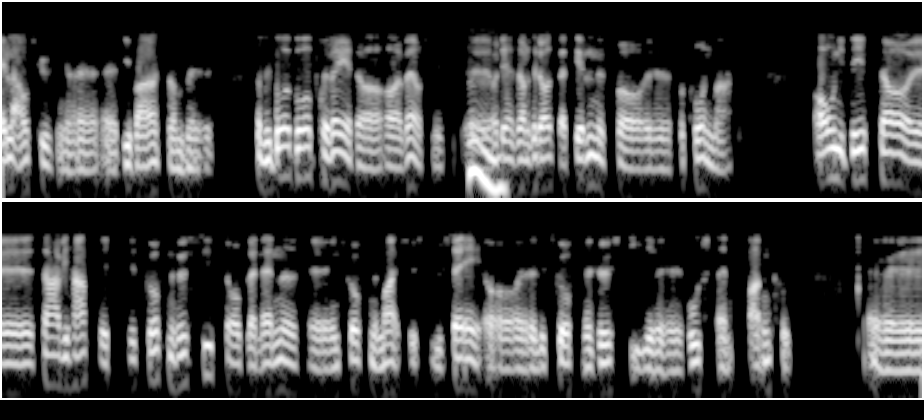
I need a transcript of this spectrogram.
alle afskygninger af, af de varer, som, øh, som vi både bruger privat og, og erhvervsmæssigt. Mm. Mm. Og det har sådan set også været gældende for, øh, for kornmarkedet. Oven i det, så, øh, så har vi haft et, et skuffende høst sidste år, blandt andet øh, en skuffende majshøst i USA og øh, lidt skuffende høst i øh, Rusland og Frankrig øh,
